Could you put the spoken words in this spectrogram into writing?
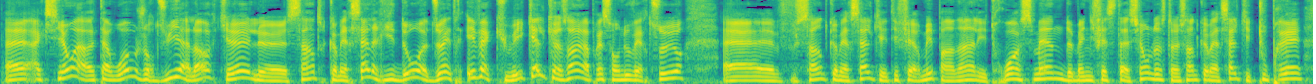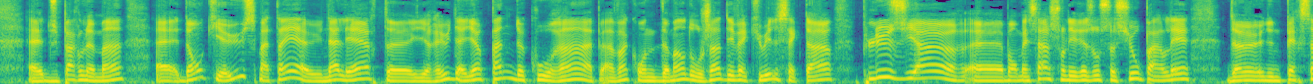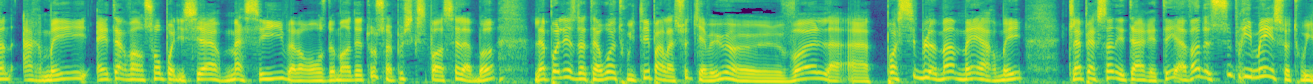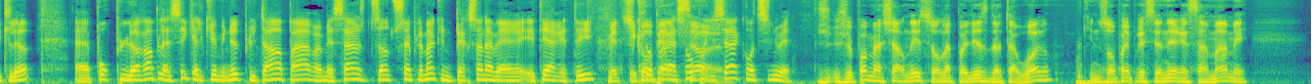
Euh, action à Ottawa aujourd'hui alors que le centre commercial Rideau a dû être évacué quelques heures après son ouverture. Euh, centre commercial qui a été fermé pendant les trois semaines de manifestation. C'est un centre commercial qui est tout près euh, du Parlement. Euh, donc, il y a eu ce matin euh, une alerte. Il y aurait eu d'ailleurs panne de courant avant qu'on demande aux gens d'évacuer le secteur. Plusieurs bon messages sur les réseaux sociaux parlaient d'un- d'une personne armée, intervention policière massive. Alors, on se demandait tous un peu ce qui se passait là-bas. La police d'Ottawa a tweeté par la suite qu'il y avait eu un vol à, à possiblement main armée, que la personne était arrêtée avant de supprimer ce tweet-là euh, pour le remplacer quelques minutes plus tard par un message disant tout simplement qu'une personne avait été arrêtée Mais tu et que l'opération policière continuait. Je ne veux pas m'acharner sur la police d'Ottawa, qui nous ont pas impressionnés récemment, mais tu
